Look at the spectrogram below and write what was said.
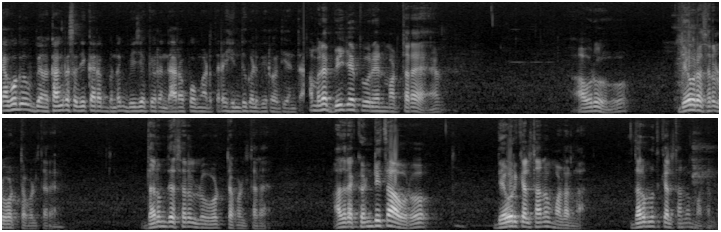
ಯಾವಾಗಲೂ ಕಾಂಗ್ರೆಸ್ ಅಧಿಕಾರಕ್ಕೆ ಬಂದಾಗ ಬಿ ಜೆ ಪಿಯವರೊಂದು ಆರೋಪ ಮಾಡ್ತಾರೆ, ಹಿಂದೂಗಳ ವಿರೋಧಿ ಅಂತ. ಆಮೇಲೆ ಬಿ ಜೆ ಪಿಯವ್ರು ಏನು ಮಾಡ್ತಾರೆ, ಅವರು ದೇವರ ಹೆಸರಲ್ಲಿ ಓಟ್ ತಗೊಳ್ತಾರೆ, ಧರ್ಮದ ಹೆಸರಲ್ಲಿ ಓಟ್ ತಗೊಳ್ತಾರೆ. ಆದರೆ ಖಂಡಿತ ಅವರು ದೇವ್ರ ಕೆಲಸನೂ ಮಾಡಲ್ಲ, ಧರ್ಮದ ಕೆಲಸನೂ ಮಾಡಲ್ಲ.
